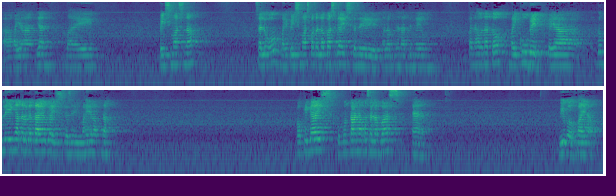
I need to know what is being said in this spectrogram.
Uh, kaya yan, may face mask na sa loob, may face mask pa sa labas guys kasi alam na natin ngayong panahon na to, may COVID kaya doble ingat talaga tayo guys kasi mahirap na. Okay guys, pupunta na ako sa labas and we will find out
